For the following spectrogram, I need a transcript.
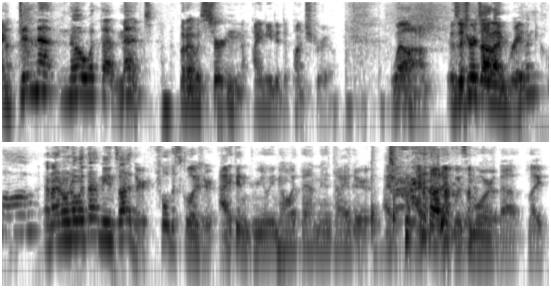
I did not know what that meant, but I was certain I needed to punch Drew. Well, Um, as it turns out, I'm Ravenclaw, and I don't know what that means either. full disclosure, I didn't really know what that meant either. I, I thought it was more about like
